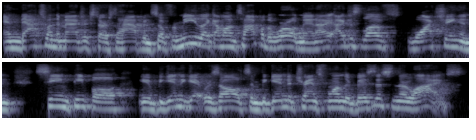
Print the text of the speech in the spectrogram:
And that's when the magic starts to happen. So for me, like I'm on top of the world, man. I, I just love watching and seeing people you know, begin to get results and begin to transform their business and their lives.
